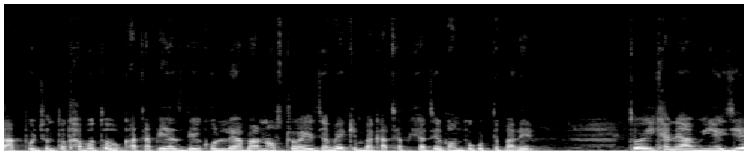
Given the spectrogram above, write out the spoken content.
রাত পর্যন্ত খাব তো, কাঁচা পেঁয়াজ দিয়ে করলে আবার নষ্ট হয়ে যাবে কিংবা কাঁচা পেঁয়াজের গন্ধ করতে পারে। তো এইখানে আমি এই যে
